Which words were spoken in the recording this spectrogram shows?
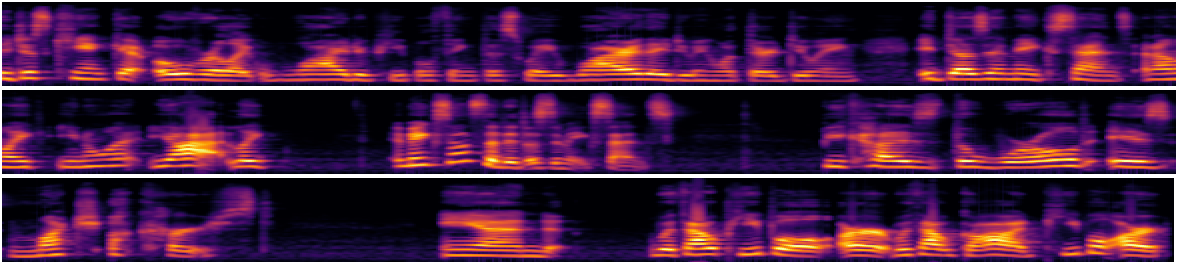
they just can't get over like why do people think this way? Why are they doing what they're doing? It doesn't make sense. And I'm like, "You know what? Yeah, like it makes sense that it doesn't make sense." Because the world is much accursed. And without people or without God, people are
